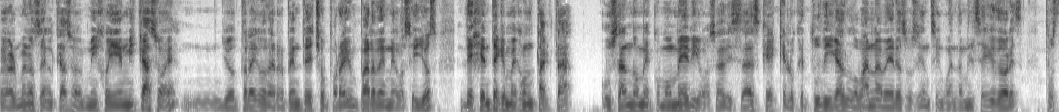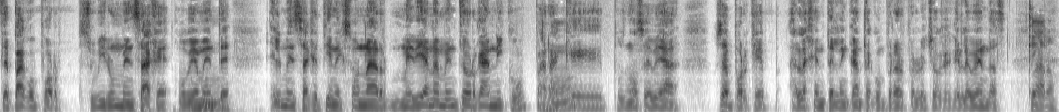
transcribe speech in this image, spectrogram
al menos en el caso de mi hijo y en mi caso, ¿eh? yo traigo de repente hecho por ahí un par de negocillos de gente que me contacta usándome como medio. O sea, dice, ¿sabes qué? Que lo que tú digas lo van a ver esos 150 mil seguidores, pues te pago por subir un mensaje. Obviamente, el mensaje tiene que sonar medianamente orgánico para que pues no se vea, o sea, porque a la gente le encanta comprar, pero le choca que le vendas. Claro.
